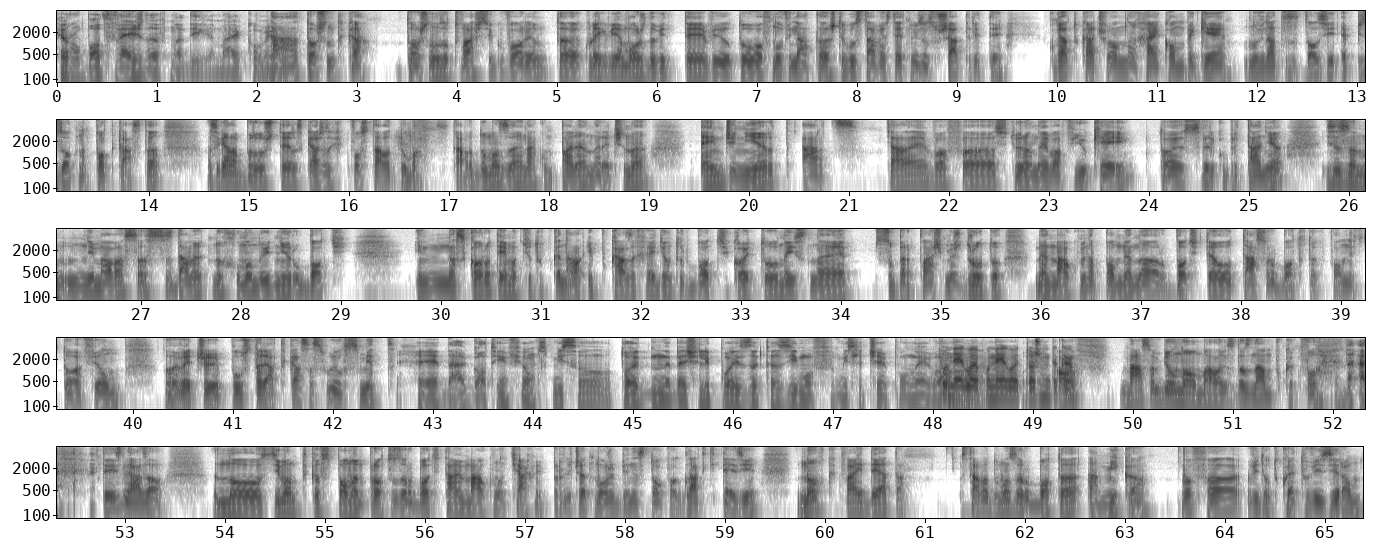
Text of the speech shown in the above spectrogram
Е, робот вежда надига, майко ми. Да, точно така. Точно за това ще си говорим. Та, колеги, вие може да видите видеото в новината. Ще го оставя естествено и за слушателите когато качвам на HiCom.bg новината за този епизод на подкаста. А сега набързо ще разкажа за какво става дума. Става дума за една компания, наречена Engineered Arts. Тя е в, ситуирана е в UK, т.е. Великобритания, и се занимава с създаването на хуманоидни роботи. И наскоро те имат YouTube канал и показаха един от роботи, който наистина е супер плаш. Между другото, мен малко ми напомня на роботите от Аз роботата, ако помните този филм. Той вече поостаря така с Уил Смит. Е, да, готин филм. В смисъл, той не беше ли по за Казимов? Мисля, че е по него. По него е, по него е, точно така. О, аз съм бил много малък, за да знам по какво е. Да. Те е излязал. Но си имам такъв спомен просто за роботи. Там и малко на тях ми приличат, може би не с толкова гладки тези. Но каква е идеята? Става дума за робота Амика, в а, видеото, което визирам.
